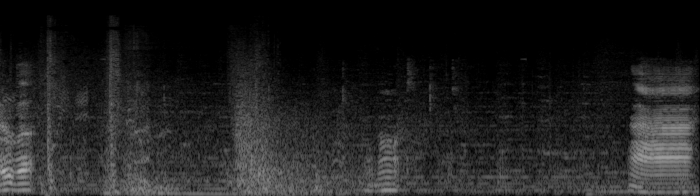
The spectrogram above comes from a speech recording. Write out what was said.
over. Or not. Ah.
